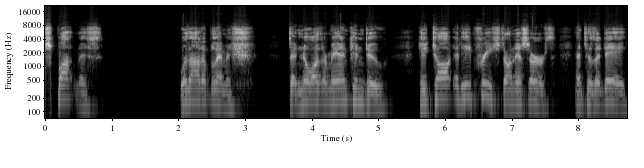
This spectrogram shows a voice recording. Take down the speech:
spotless, without a blemish, that no other man can do. He taught and he preached on this earth and to the day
